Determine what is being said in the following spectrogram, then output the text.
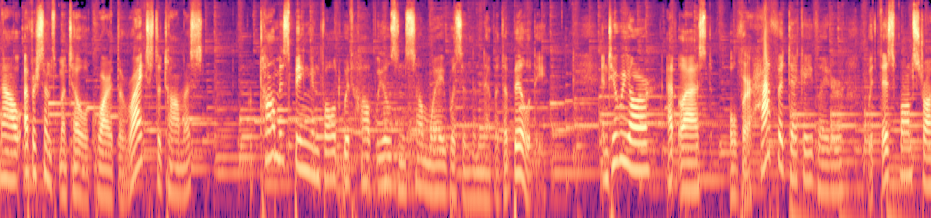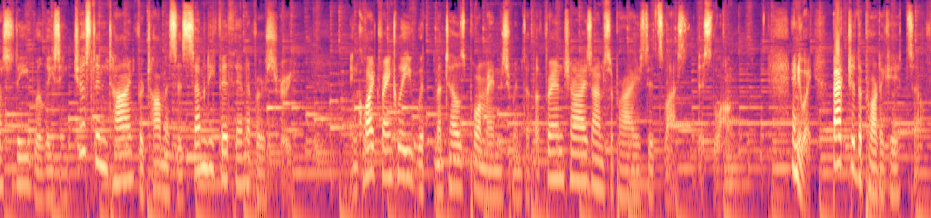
Now, ever since Mattel acquired the rights to Thomas, Thomas being involved with Hot Wheels in some way was an inevitability. And here we are, at last, over half a decade later, with this monstrosity releasing just in time for Thomas's 75th anniversary. And quite frankly, with Mattel's poor management of the franchise, I'm surprised it's lasted this long. Anyway, back to the product itself.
